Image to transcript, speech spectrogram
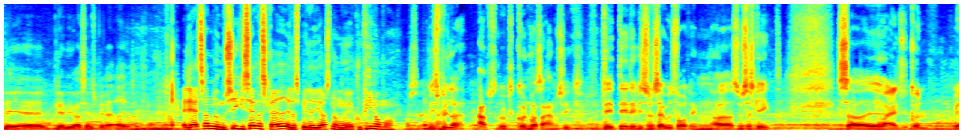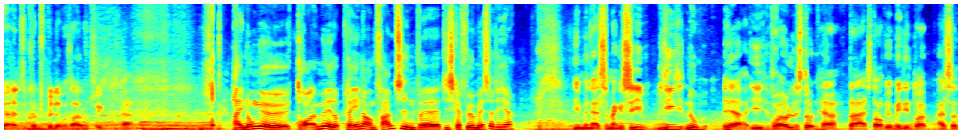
Det øh, bliver vi også inspireret af, det er klart. Er det alt sammen noget musik, I selv har skrevet, eller spiller I også nogle øh, kopinumre? Vi spiller absolut kun vores egen musik. Det, det er det, vi synes er udfordringen, og synes er skægt. Så øh, Og altid kun, vi har altid kun spillet vores egen musik. Har I nogle øh, drømme eller planer om fremtiden, hvad det skal føre med sig, det her? Jamen altså, man kan sige, lige nu her i vrøvlende stund her, der står vi jo midt i en drøm. Altså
